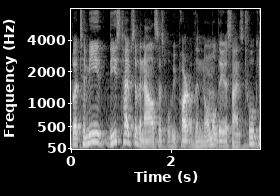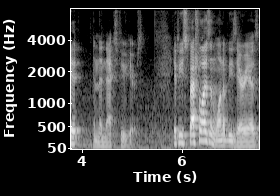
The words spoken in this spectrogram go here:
but to me, these types of analysis will be part of the normal data science toolkit in the next few years. If you specialize in one of these areas,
